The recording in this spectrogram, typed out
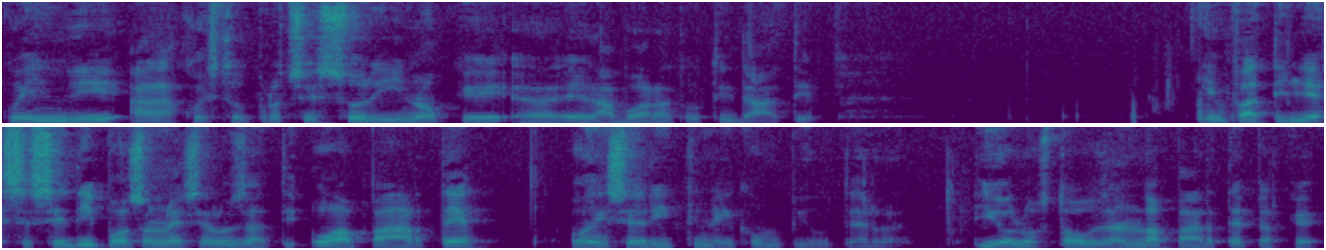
quindi ha questo processorino che eh, elabora tutti i dati. Infatti gli SSD possono essere usati o a parte o inseriti nei computer. Io lo sto usando a parte perché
